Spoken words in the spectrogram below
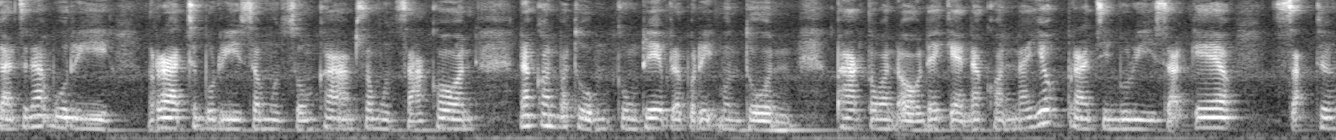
กาญจนบุรี ราชบุรี สมุทรสงคราม สมุทรสาคร นครปฐม กรุงเทพและปริมณฑล ภาคตะวันออกได้แก่นครนายก ปราจีนบุรี สระแก้วสะเชิง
